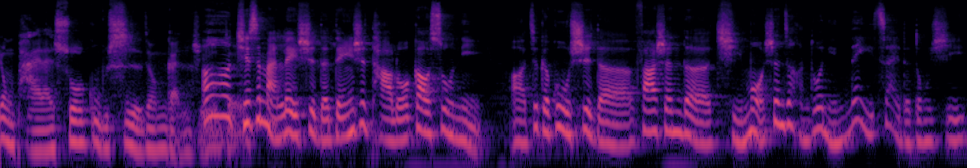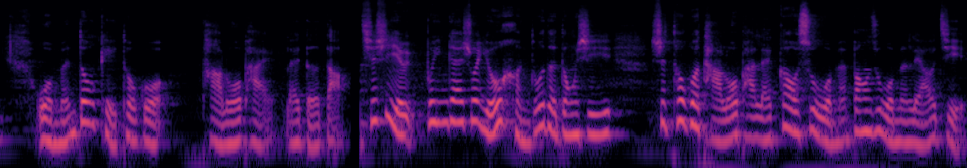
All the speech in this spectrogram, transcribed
用牌来说故事这种感觉啊，其实蛮类似的，等于是塔罗告诉你啊这个故事的发生的起末，甚至很多你内在的东西，我们都可以透过。塔罗牌来得到，其实也不应该说有很多的东西是透过塔罗牌来告诉我们，帮助我们了解。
